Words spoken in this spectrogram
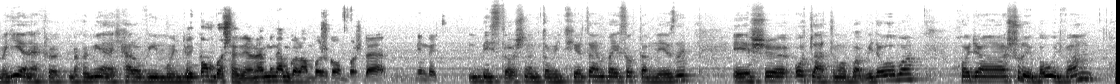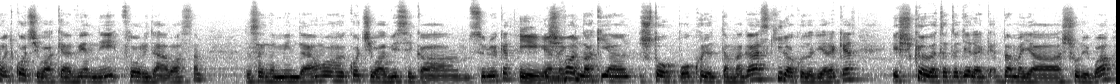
meg ilyenekről, meg hogy milyen egy Halloween mondjuk. Egy gombos Edina, nem, nem galambos gombos, de mindegy. Biztos, nem tudom, így hirtelen pedig szoktam nézni. És ott láttam abban a videóban, hogy a sulikban úgy van, hogy kocsival kell vinni Floridába, azt hiszem, de szerintem mindenhol, hogy kocsival viszik a szülőket, igen, és igen. vannak ilyen stoppok, hogy ott megállsz, kirakod a gyereket, és követett a gyerek bemegy a suliba,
